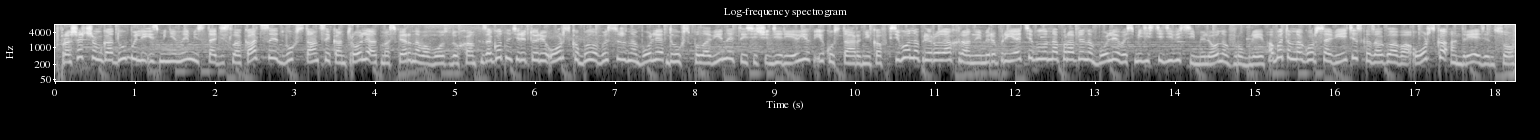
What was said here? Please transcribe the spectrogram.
В прошедшем году были изменены места дислокации двух станций контроля атмосферного воздуха. За год на территории Орска было высажено более двух с половиной тысяч деревьев и кустарников. Всего на природоохранные мероприятия было направлено более 89 миллионов рублей. Об этом на горсовете сказал глава Орска Андрей Одинцов.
